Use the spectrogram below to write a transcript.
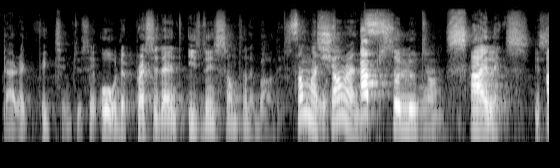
direct victim to say, oh, the president is doing something about this. Some assurance. Absolute no. silence. You see,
